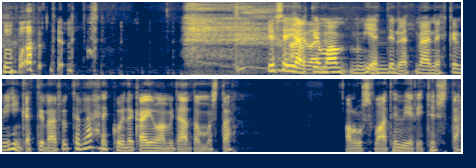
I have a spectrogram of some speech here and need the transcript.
kumartelit. Ja sen Aivan. jälkeen mä oon miettinyt, että mä en ehkä mihinkään tilaisuuteen lähde kuitenkaan ilman mitään tuommoista alusvaateviritystä.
